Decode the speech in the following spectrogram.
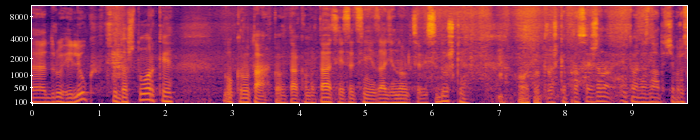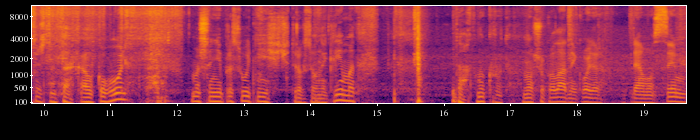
Е, Другий люк, сюди шторки. Ну, крута, крута комплектація, це ціні ззаді нульцеві сідушки. О, тут трошки просижено, і то не знати, чи просижено. Так, алкоголь в машині присутній, чотирьохзонний клімат. Так, ну круто. Ну, шоколадний колір прямо з цим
